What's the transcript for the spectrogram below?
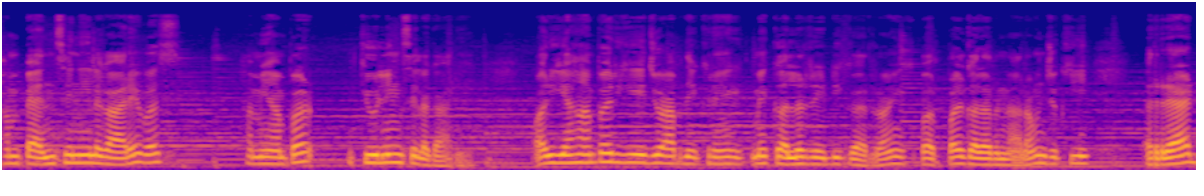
हम पेन से नहीं लगा रहे, बस हम यहाँ पर क्यूलिंग से लगा रहे हैं। और यहाँ पर ये जो आप देख रहे हैं मैं कलर रेडी कर रहा हूँ, एक पर्पल कलर बना रहा हूँ, जो कि रेड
